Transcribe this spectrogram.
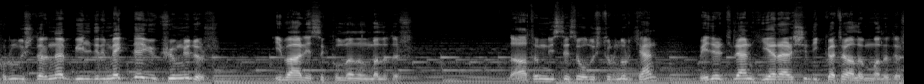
kuruluşlarına bildirmekle yükümlüdür ibaresi kullanılmalıdır. Dağıtım listesi oluşturulurken belirtilen hiyerarşi dikkate alınmalıdır.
